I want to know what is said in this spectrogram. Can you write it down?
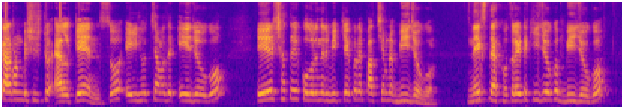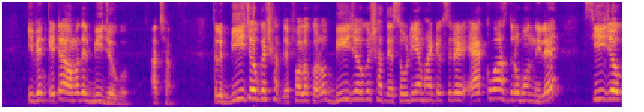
কার্বন বিশিষ্ট অ্যালকেন। সো এই হচ্ছে আমাদের এ যৌগ। এর সাথে ক্লোরিনের বিক্রিয়া করে পাচ্ছি আমরা বি যৌগ। নেক্সট দেখো, তাহলে এটা কি যৌগ? বি যৌগ। ইভেন এটা আমাদের বি যৌগ। আচ্ছা তাহলে বি যৌগের সাথে ফলো করো। বি যৌগের সাথে সোডিয়াম হাইড্রোক্সাইডের অ্যাকোয়াস দ্রবণ নিলে সি যৌগ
